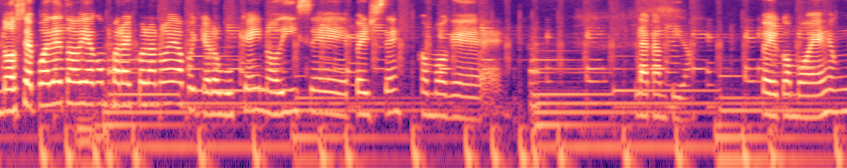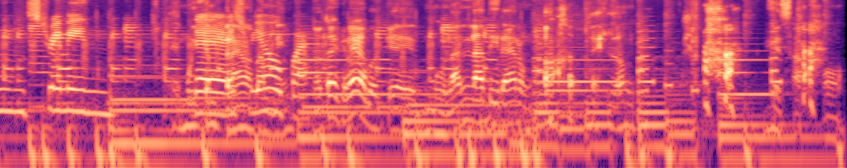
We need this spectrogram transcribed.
no se puede todavía comparar con la nueva porque lo busqué y no dice per se como que la cantidad. Pero como es un streaming, Es muy de HBO, también. pues. No te creas, porque Mulan la tiraron. Perdón. Me zafó.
